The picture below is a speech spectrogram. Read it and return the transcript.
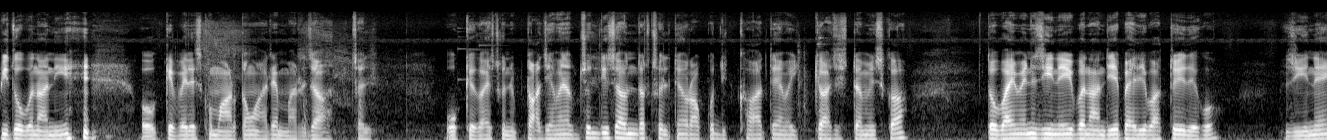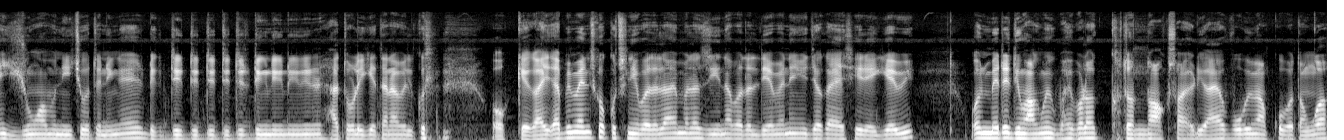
भी तो बनानी है ओके पहले इसको मारता हूँ अरे मर जा चल ओके गाइस इसको निपटा दिया मैंने अब जल्दी से अंदर चलते हैं और आपको दिखाते हैं भाई क्या सिस्टम है इसका तो भाई मैंने जीने भी बना दिए पहली बात तो ये देखो जीने यूँ अब नीचे उतरेंगे डिग डिग डिग डिग हथौड़ी की तरह बिल्कुल ओके गाइस अभी मैंने इसको कुछ नहीं बदला मतलब जीना बदल दिया मैंने ये जगह ऐसी ही रहेगी अभी और मेरे दिमाग में भाई बड़ा ख़तरनाक सा आइडिया आया, वो भी मैं आपको बताऊँगा।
